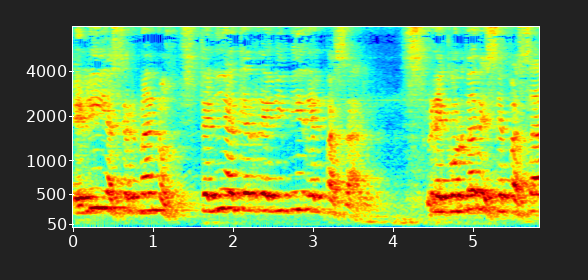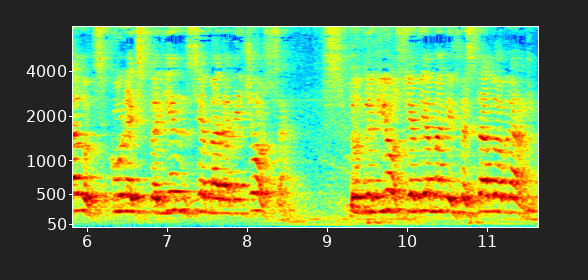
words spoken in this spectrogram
Elías, hermanos, tenía que revivir el pasado, recordar ese pasado con una experiencia maravillosa, donde Dios se había manifestado a Abraham,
